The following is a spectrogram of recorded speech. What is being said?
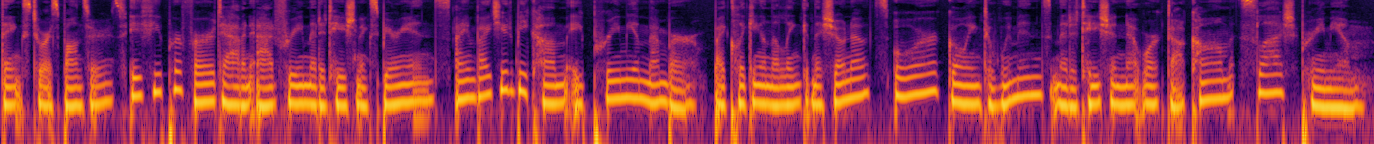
thanks to our sponsors. If you prefer to have an ad free meditation experience, I invite you to become a premium member by clicking on the link in the show notes or going to womensmeditationnetwork.com slash premium.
